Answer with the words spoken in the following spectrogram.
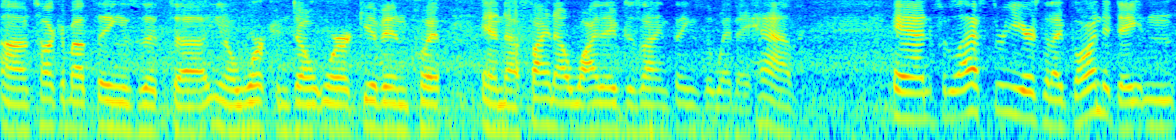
uh, talk about things that uh, you know work and don't work, give input, and uh, find out why they've designed things the way they have. And for the last three years that I've gone to Dayton,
